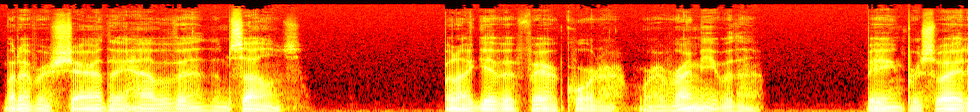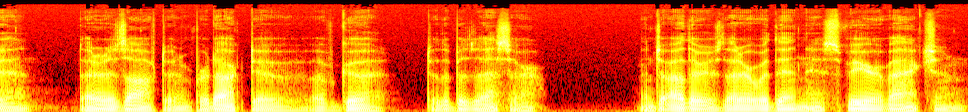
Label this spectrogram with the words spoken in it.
whatever share they have of it themselves, but I give it fair quarter wherever I meet with it, being persuaded that it is often productive of good to the possessor and to others that are within his sphere of action,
